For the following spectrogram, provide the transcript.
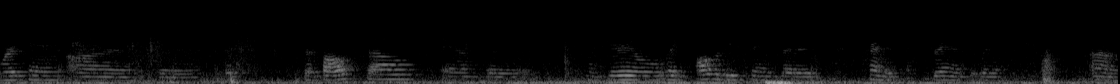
working on the, the, the false self and the material, like all of these things that are trying to bring us away. Um,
